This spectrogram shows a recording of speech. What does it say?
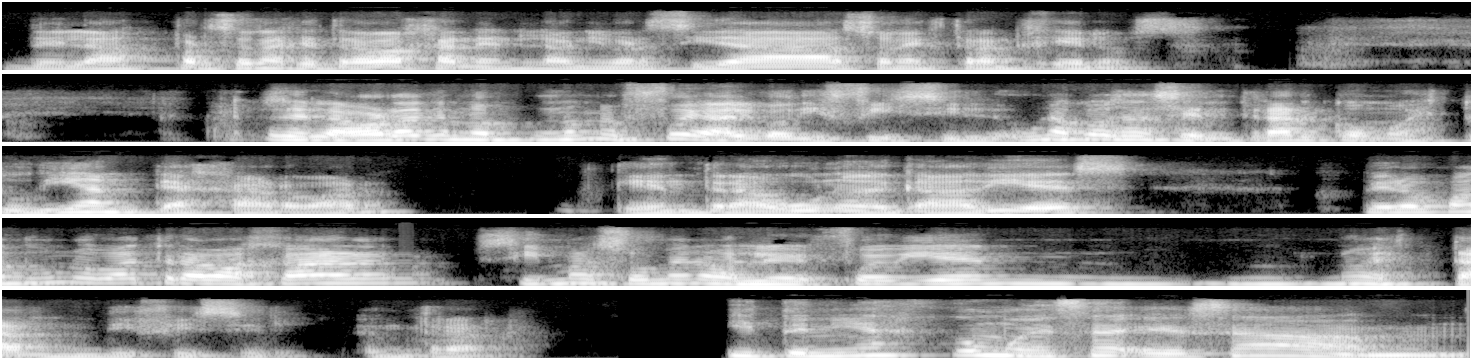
de las personas que trabajan en la universidad son extranjeros. Entonces, la verdad que no, me fue algo difícil. Una cosa es entrar como estudiante a Harvard, que entra uno de cada diez, pero cuando uno va a trabajar, si más o menos le fue bien, no es tan difícil entrar. Y tenías como esa, esa mm,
